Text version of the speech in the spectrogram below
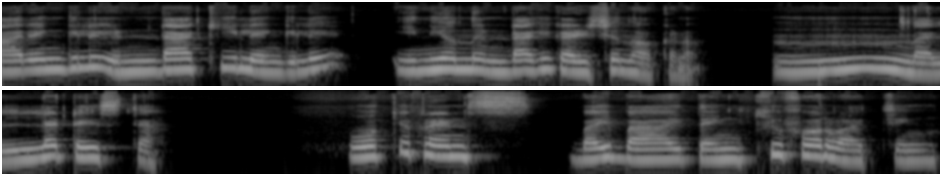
ആരെങ്കിലും ഉണ്ടാക്കിയില്ലെങ്കിൽ ഇനിയൊന്ന് ഉണ്ടാക്കി കഴിച്ചു നോക്കണം നല്ല ടേസ്റ്റാണ് Okay friends, bye bye. Thank you for watching.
